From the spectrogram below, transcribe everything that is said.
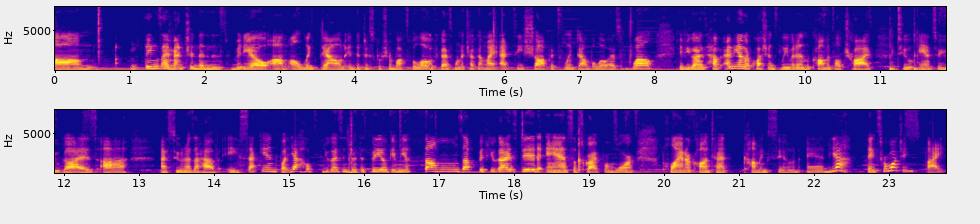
Um, things I mentioned in this video, um, I'll link down in the description box below. If you guys want to check out my Etsy shop, it's linked down below as well. If you guys have any other questions, leave it in the comments. I'll try to answer you guys uh, as soon as I have a second. But yeah, hope you guys enjoyed this video. Give me a thumbs up if you guys did and subscribe for more planner content coming soon. And yeah, thanks for watching. Bye.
